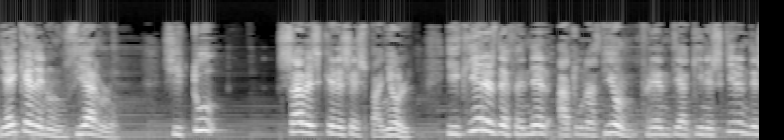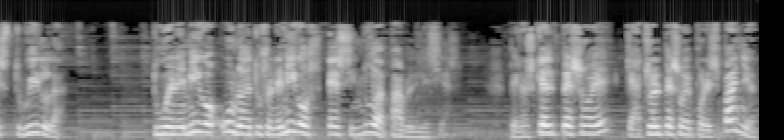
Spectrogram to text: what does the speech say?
Y hay que denunciarlo. Si tú sabes que eres español y quieres defender a tu nación frente a quienes quieren destruirla, tu enemigo, uno de tus enemigos, es sin duda Pablo Iglesias. Pero es que el PSOE, que ha hecho el PSOE por España,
